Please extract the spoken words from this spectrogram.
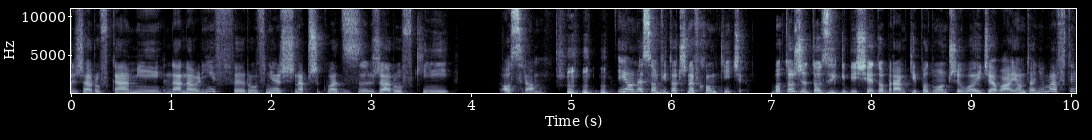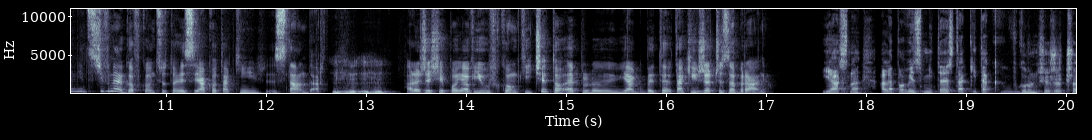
y, żarówkami Nanoliv również na przykład z żarówki Osram. I one są widoczne w HomeKicie. Bo to, że do Zigbee się do bramki podłączyło i działają, to nie ma w tym nic dziwnego. W końcu to jest jako taki standard. Mm -hmm. Ale że się pojawiły w HomeKicie, to Apple jakby te, takich rzeczy zabrania. Jasne, ale powiedz mi, to jest tak i tak w gruncie rzeczy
